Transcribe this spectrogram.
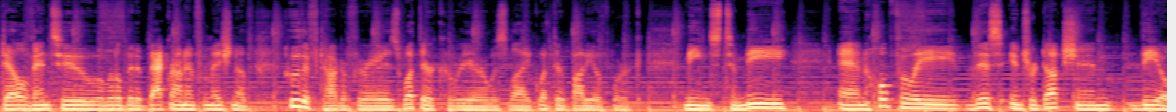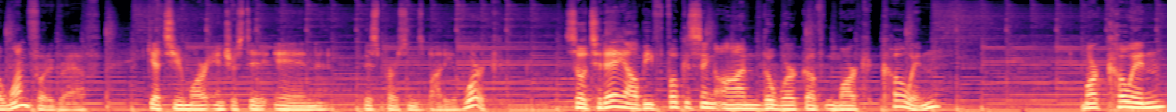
delve into a little bit of background information of who the photographer is, what their career was like, what their body of work means to me, and hopefully, this introduction via one photograph gets you more interested in this person's body of work. So, today I'll be focusing on the work of Mark Cohen. Mark Cohen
